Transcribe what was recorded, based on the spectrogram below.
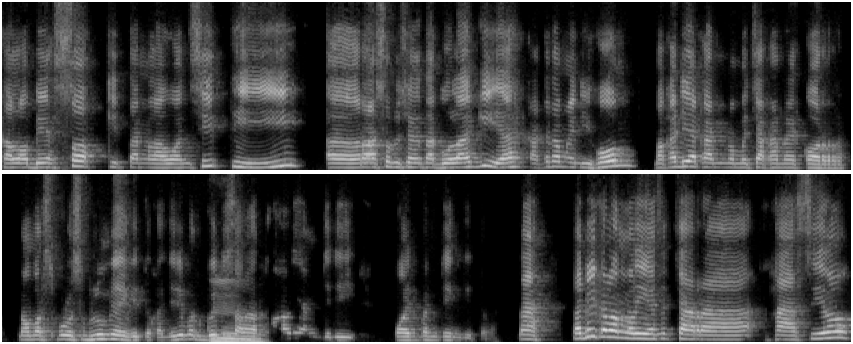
kalau besok kita ngelawan City, uh, Rashford bisa cetak gol lagi ya, karena kita main di home, maka dia akan memecahkan rekor nomor 10 sebelumnya gitu kan. Jadi menurut gue hmm. itu salah satu hal yang jadi poin penting gitu. Nah, tapi kalau ngelihat secara hasil,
